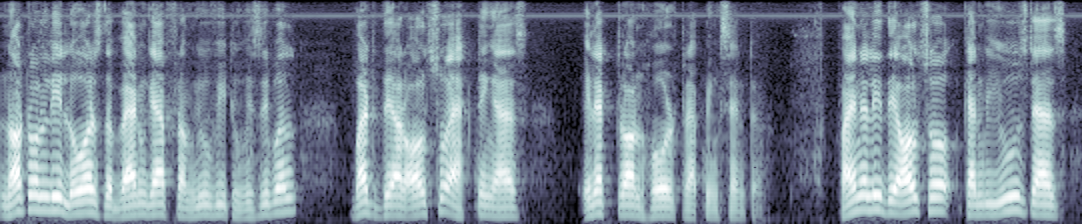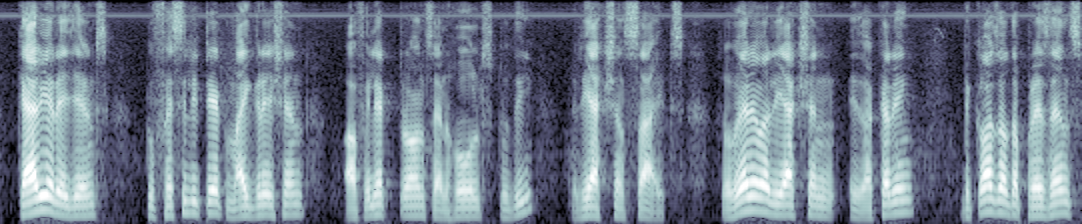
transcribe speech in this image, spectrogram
not only lowers the band gap from UV to visible, but they are also acting as electron hole trapping center. Finally, they also can be used as carrier agents to facilitate migration of electrons and holes to the reaction sites. So, wherever reaction is occurring because of the presence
